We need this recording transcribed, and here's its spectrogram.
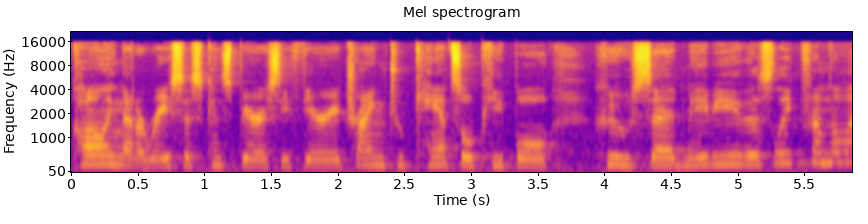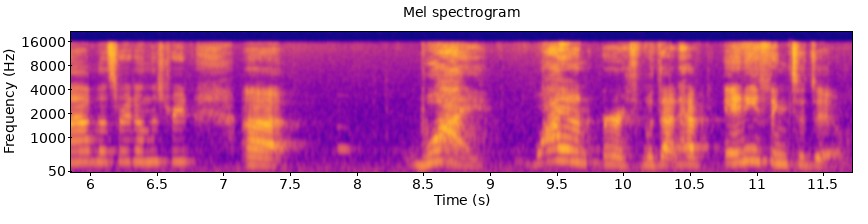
calling that a racist conspiracy theory, trying to cancel people who said maybe this leaked from the lab that's right on the street. Uh, why? Why on earth would that have anything to do?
